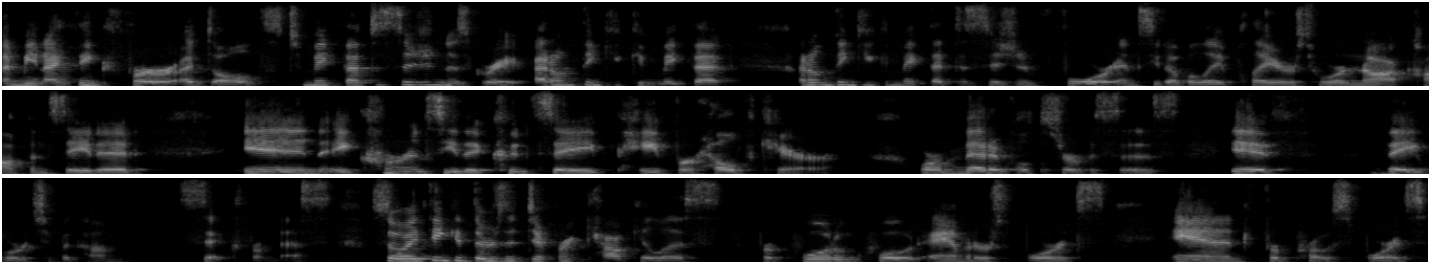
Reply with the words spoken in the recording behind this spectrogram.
I mean, I think for adults to make that decision is great. I don't think you can make that I don't think you can make that decision for NCAA players who are not compensated in a currency that could say pay for health care or medical services if they were to become sick from this. So I think that there's a different calculus for quote unquote amateur sports and for pro sports.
